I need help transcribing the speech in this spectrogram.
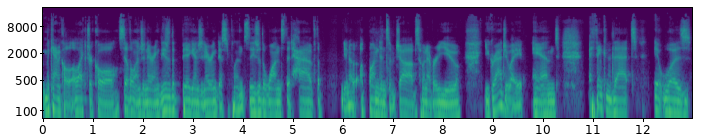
mechanical, electrical, civil engineering. These are the big engineering disciplines. These are the ones that have the you know abundance of jobs whenever you you graduate and i think that it was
